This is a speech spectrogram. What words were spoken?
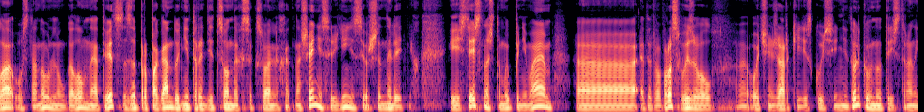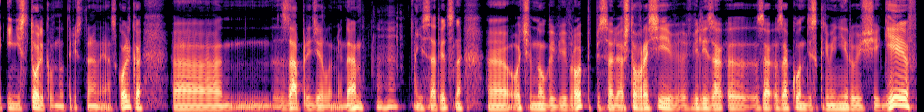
была установлена уголовная ответственность за пропаганду нетрадиционных сексуальных отношений среди несовершеннолетних. И естественно, что мы понимаем, э, этот вопрос вызвал э, очень жаркие дискуссии не только внутри страны, и не столько внутри страны, а сколько э, за пределами, да, Мгм. и, соответственно, э, очень много в Европе писали, что в России ввели за- э, за- закон, дискриминирующий геев,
